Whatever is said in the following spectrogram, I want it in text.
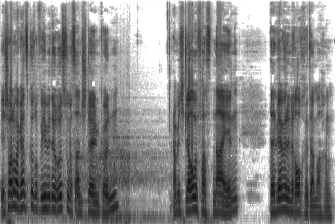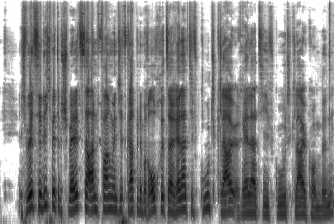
Ich schaue noch mal ganz kurz, ob wir hier mit der Rüstung was anstellen können. Aber ich glaube fast nein. Dann werden wir den Rauchritter machen. Ich will jetzt hier nicht mit dem Schmelzer anfangen, wenn ich jetzt gerade mit dem Rauchritter relativ gut klar, relativ gut klargekommen bin.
